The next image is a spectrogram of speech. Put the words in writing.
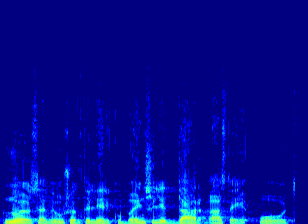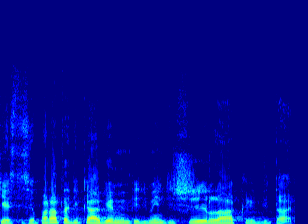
noi o să avem și o întâlnire cu băncile, dar asta e o chestie separată, adică avem impedimente și la acreditare.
